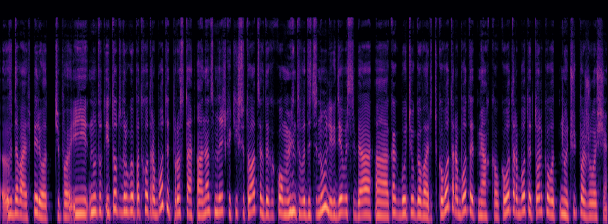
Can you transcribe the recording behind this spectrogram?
э, давай вперед, типа. И ну тут и тот и другой подход работает, просто а, надо смотреть, в каких ситуациях до какого момента вы дотянули, где вы себя а, как будете уговаривать. У кого-то работает мягко, у кого-то работает только вот ну чуть пожестче.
